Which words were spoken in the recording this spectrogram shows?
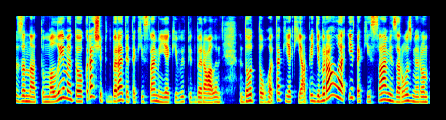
занадто малими, то краще підбирайте такі самі, як і ви підбирали до того, так як я підібрала, і такі самі за розміром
